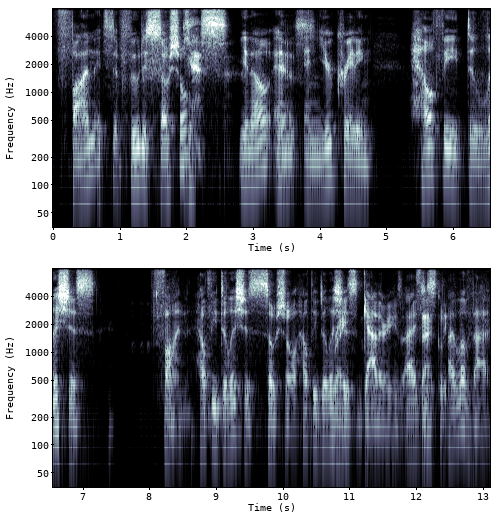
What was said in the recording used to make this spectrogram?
fun. It's food is social. Yes. you know and Yes. and you're creating healthy delicious fun healthy delicious social healthy delicious gatherings. I Exactly. just i love that.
